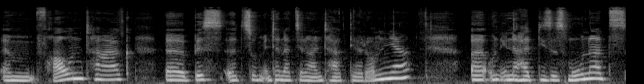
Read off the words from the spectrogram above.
ähm, Frauentag äh, bis äh, zum Internationalen Tag der Romnia. Und innerhalb dieses Monats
